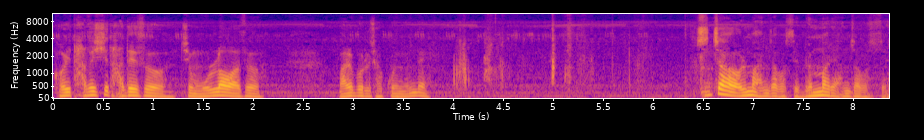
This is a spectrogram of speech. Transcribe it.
거의 5시 다 돼서 지금 올라와서 말벌을 잡고 있는데 진짜 얼마 안 잡았어요. 몇 마리 안 잡았어요.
